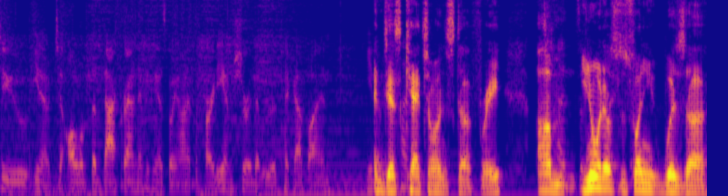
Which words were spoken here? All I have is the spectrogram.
to you know to all of the background, everything that's going on at the party. I'm sure that we would pick up on you know and just catch on stuff right um you know what else was funny was uh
